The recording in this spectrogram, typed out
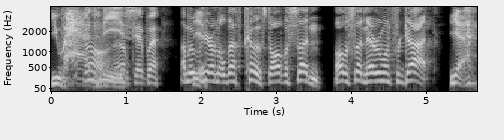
you had Oh, these. okay, but I'm over Yeah. here on the left coast. All of a sudden, all of a sudden, everyone forgot. Yeah.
